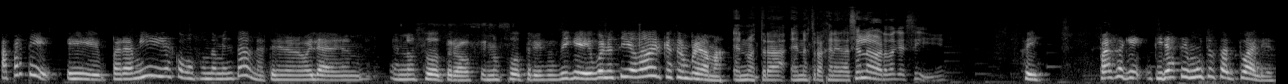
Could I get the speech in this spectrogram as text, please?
Aparte, eh, para mí es como fundamental la telenovela en, nosotros, en nosotros. Así que, bueno, sí, va a haber que hacer un programa. En nuestra, en nuestra generación, la verdad que sí. Sí. Pasa que tiraste muchos actuales.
